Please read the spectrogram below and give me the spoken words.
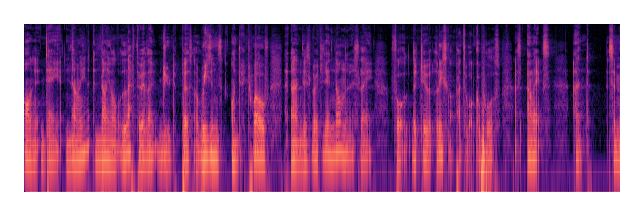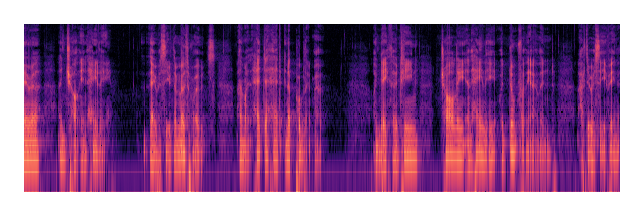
On day 9, Niall left the villa due to personal reasons. On day 12, the Islanders voted anonymously for the two least compatible couples as Alex and Samira and Charlie and Hayley. They received the most votes and went head to head in a public vote. On day 13, Charlie and Hayley were dumped from the island after receiving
